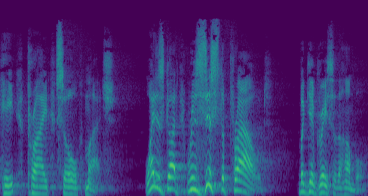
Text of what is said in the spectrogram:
hate pride so much? Why does God resist the proud, but give grace to the humble?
